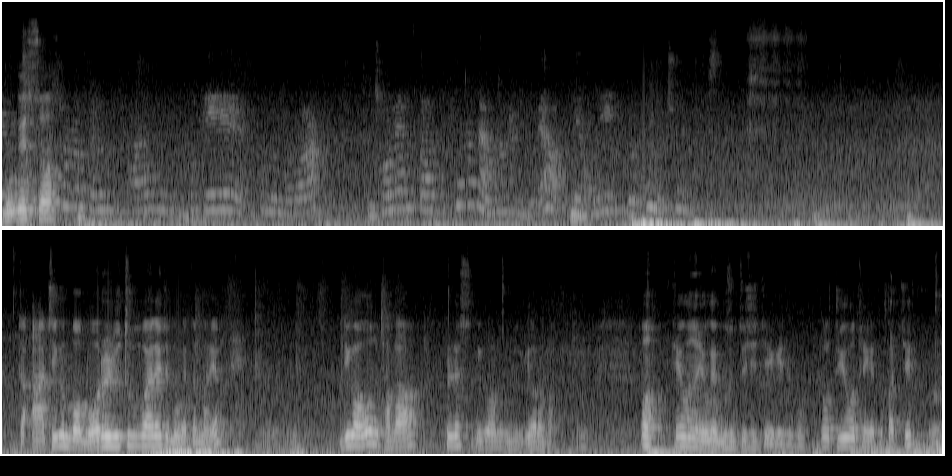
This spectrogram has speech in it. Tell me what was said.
모르겠어. 거기 방금 뭐더라? 전에 했던 풍선의 영상을 봤는데요. 이 음. 언니 몇번 맞추는 거 있어요. 자, 아 지금 뭐 뭐를 유튜브 봐야 될지 모르겠단 말이야? 음. 네가 오늘 잡아 클래스 이거 한번 열어봐. 어, 재훈은 이게 무슨 뜻일지 얘기해주고 또 want 이게 똑같지? 어.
